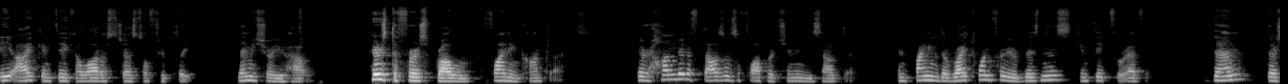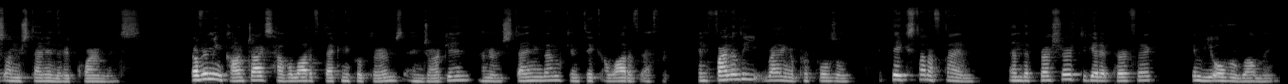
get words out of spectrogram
AI can take a lot of stress off your plate. Let me show you how. Here's the first problem, finding contracts. There are hundreds of thousands of opportunities out there, and finding the right one for your business can take forever. Then there's understanding the requirements. Government contracts have a lot of technical terms and jargon, and understanding them can take a lot of effort. And finally, writing a proposal. It takes a ton of time, and the pressure to get it perfect can be overwhelming.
